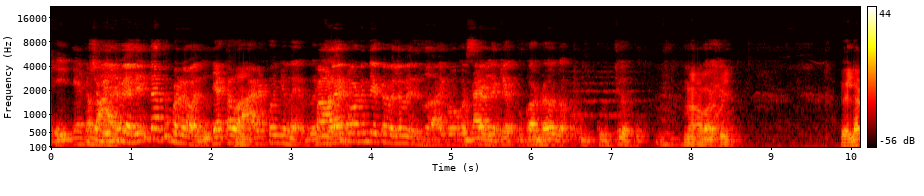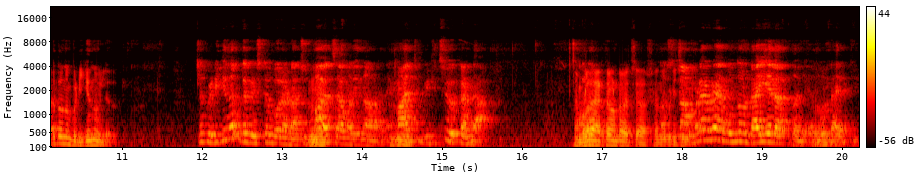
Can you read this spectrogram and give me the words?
ഇതിന്റെയൊക്കെ പക്ഷെ വാഴ വലിയ വിലയില്ലാത്ത പഴമല്ല ഇതിന്റെയൊക്കെ വാഴക്കൊഞ്ഞ് വെ- വെച്ച് പാളയങ്കോടന്റെ ഒക്കെ വില വരുന്നതായി റോബസ്റ്റയുടെ ഒക്കെ കൊണ്ടുവയ്ക്കും കൊണ്ടുവന്ന് കുഴിച്ച് വെക്കും. ആ വാഴക്കുഞ്ഞ്. പിടിക്കുന്നുമില്ല അത്. ഇത് ഇഷ്ടം പോലെ ഉണ്ടാ ചുമ്മാ വെച്ചാൽ മതി എന്നാ പറഞ്ഞത് മാറ്റി പിരിച്ചു വെക്കണ്ട. നമ്മൾ നേരത്തെ കൊണ്ട് വെച്ചാ പക്ഷെ ഒന്ന് പിടിച്ചില്ല. നമ്മുടെ ഇവിടെ ഒന്നും ഉണ്ടായില്ലാത്തതല്ലേ അതുകൊണ്ടായിരിക്കും.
